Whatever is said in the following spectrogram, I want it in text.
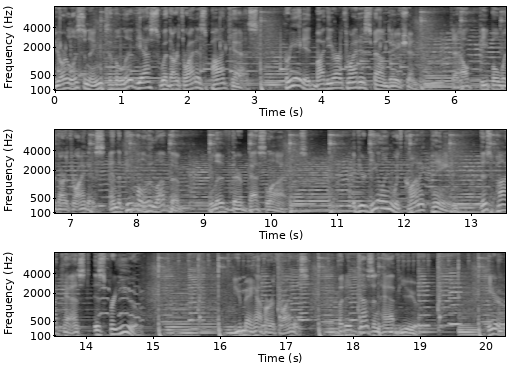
You're listening to the Live Yes with Arthritis podcast, created by the Arthritis Foundation to help people with arthritis and the people who love them live their best lives. If you're dealing with chronic pain, this podcast is for you. You may have arthritis, but it doesn't have you. Here,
